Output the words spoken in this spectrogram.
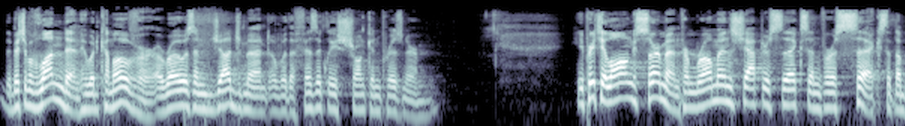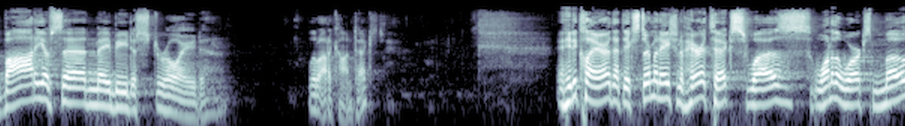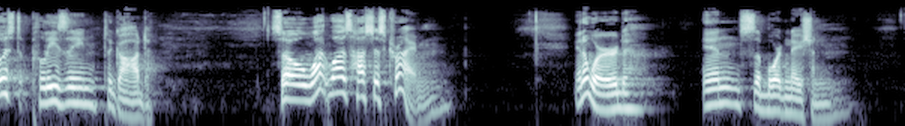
The Bishop of London, who had come over, arose in judgment over the physically shrunken prisoner. He preached a long sermon from Romans chapter 6 and verse 6 that the body of sin may be destroyed. A little out of context. And he declared that the extermination of heretics was one of the works most pleasing to God. So, what was Huss's crime? In a word, insubordination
